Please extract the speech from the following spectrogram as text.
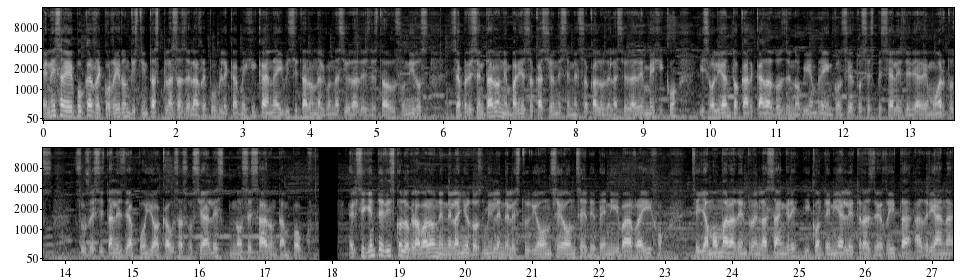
En esa época recorrieron distintas plazas de la República Mexicana y visitaron algunas ciudades de Estados Unidos. Se presentaron en varias ocasiones en el Zócalo de la Ciudad de México y solían tocar cada 2 de noviembre en conciertos especiales de Día de Muertos. Sus recitales de apoyo a causas sociales no cesaron tampoco. El siguiente disco lo grabaron en el año 2000 en el estudio 1111 de Benny Ibarra Hijo. Se llamó Mar Adentro en la Sangre y contenía letras de Rita, Adriana,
